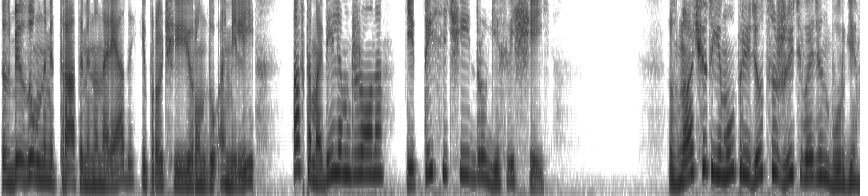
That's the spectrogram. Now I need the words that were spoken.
с безумными тратами на наряды и прочую ерунду Амели, автомобилем Джона и тысячей других вещей. «Значит, ему придется жить в Эдинбурге»,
